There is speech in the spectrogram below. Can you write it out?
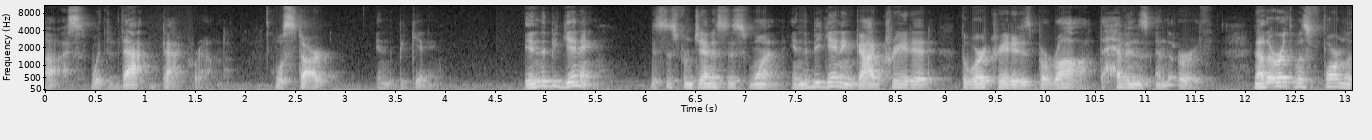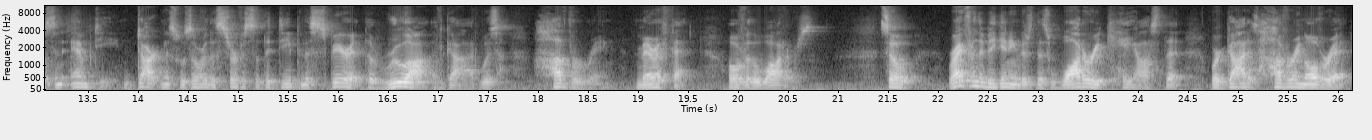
us with that background. We'll start in the beginning. In the beginning, this is from Genesis 1. In the beginning, God created, the word created is bara, the heavens and the earth. Now the earth was formless and empty. Darkness was over the surface of the deep, and the Spirit, the Ruah of God, was hovering, Meriphet, over the waters. So, right from the beginning, there's this watery chaos that where God is hovering over it,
